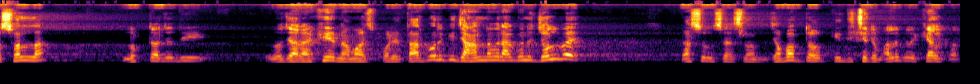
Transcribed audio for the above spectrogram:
অসল্লা লোকটা যদি রোজা রাখে, নামাজ পড়ে, তারপরে কি জাহান্নামের আগুনে জ্বলবে? রাসুল সাল্লাম জবাবটা কি দিচ্ছে এটা ভালো করে খেয়াল কর।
